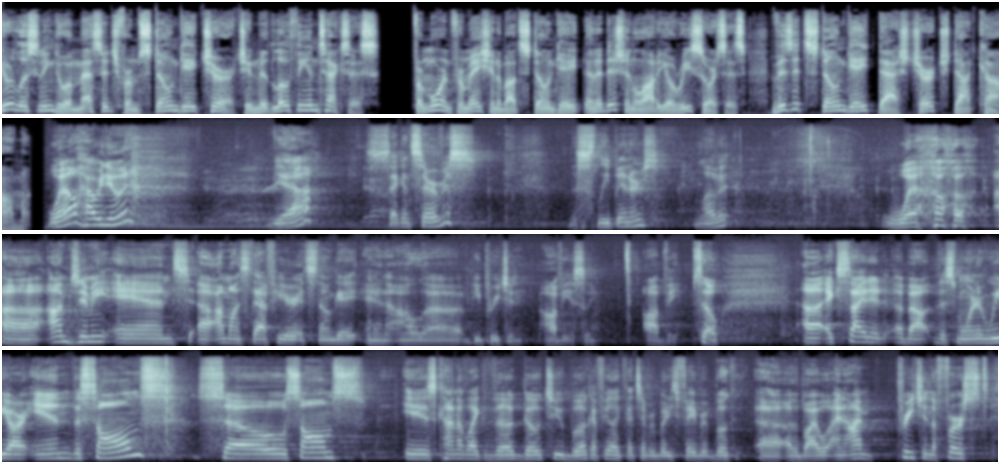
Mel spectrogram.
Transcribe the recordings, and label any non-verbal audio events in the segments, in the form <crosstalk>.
You're listening to a message from Stonegate Church in Midlothian, Texas. For more information about Stonegate and additional audio resources, visit stonegate-church.com. Well, how are we doing? Yeah? Second service. The sleep inners. Love it. Well, <laughs> uh, I'm Jimmy, and uh, I'm on staff here at Stonegate, and I'll uh, be preaching, obviously. Obvi. So, uh, excited about this morning. We are in the Psalms. So, Psalms is kind of like the go to book. I feel like that's everybody's favorite book uh, of the Bible. And I'm preaching the first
